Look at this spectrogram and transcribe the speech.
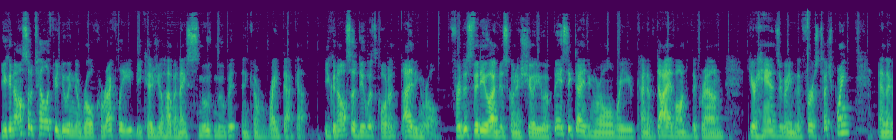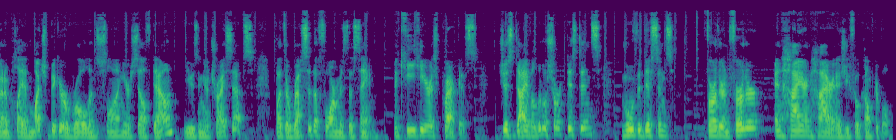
You can also tell if you're doing the roll correctly because you'll have a nice smooth movement and come right back up. You can also do what's called a diving roll. For this video, I'm just going to show you a basic diving roll where you kind of dive onto the ground Your hands are going to be the first touch point, and they're going to play a much bigger role in slowing yourself down using your triceps, but the rest of the form is the same. The key here is practice. Just dive a little short distance, move the distance further and further, and higher and higher as you feel comfortable.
